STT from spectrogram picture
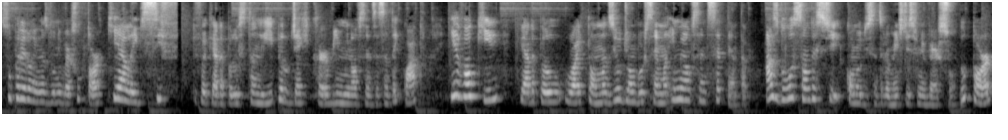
super-heroínas do universo Thor, que é a Lady Sif, que foi criada pelo Stan Lee e pelo Jack Kirby em 1964, e a Valkyrie, criada pelo Roy Thomas e o John Buscema em 1970. As duas são desse, como eu disse anteriormente, desse universo do Thor,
